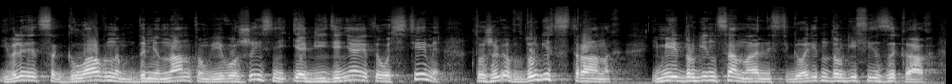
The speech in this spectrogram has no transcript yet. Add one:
является главным доминантом в его жизни и объединяет его с теми, кто живет в других странах, имеет другие национальности, говорит на других языках –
